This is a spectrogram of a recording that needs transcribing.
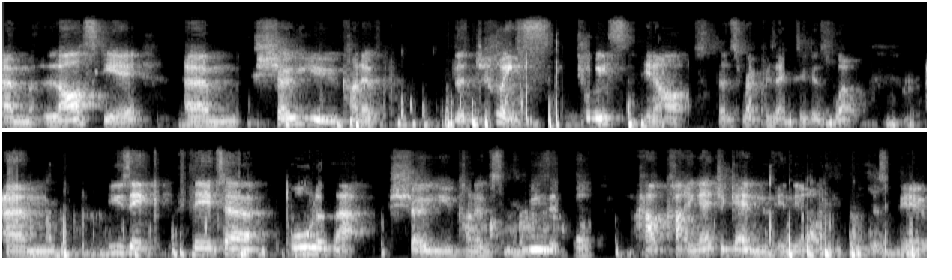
um, last year um, show you kind of the choice choice in art that's represented as well. Um, music, theatre, all of that show you kind of reasons of how cutting edge again in the art sphere.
